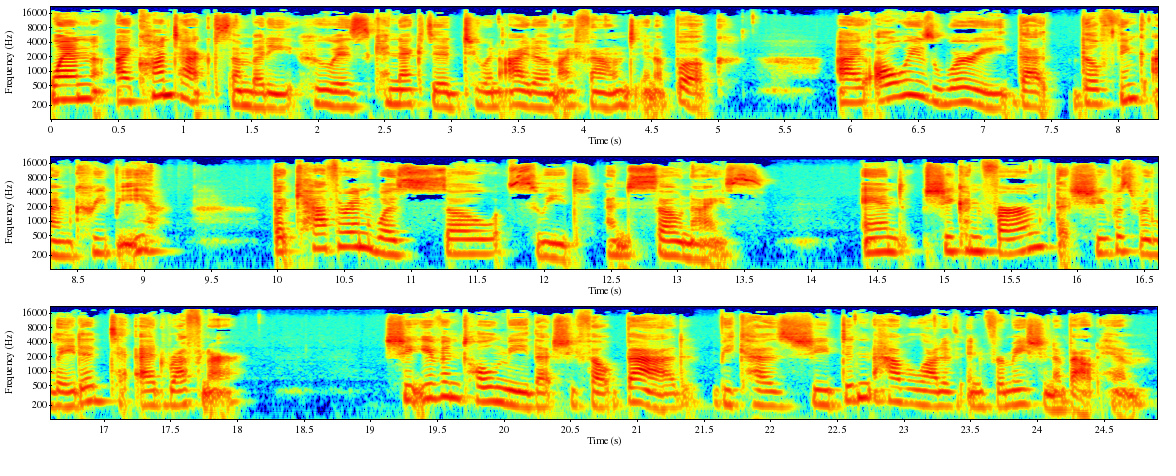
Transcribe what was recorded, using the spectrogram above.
When I contact somebody who is connected to an item I found in a book, I always worry that they'll think I'm creepy. But Catherine was so sweet and so nice and she confirmed that she was related to Ed Ruffner. She even told me that she felt bad because she didn't have a lot of information about him.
